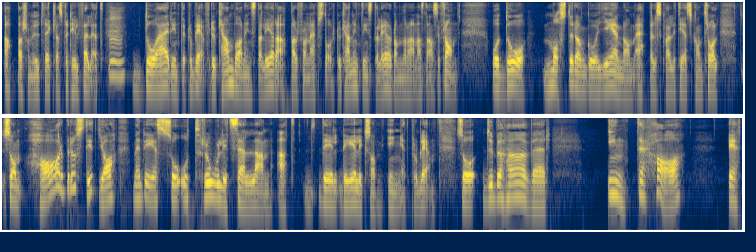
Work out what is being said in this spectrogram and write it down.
appar som utvecklas för tillfället, mm. då är det inte problem. För du kan bara installera appar från App Store. Du kan inte installera dem någon annanstans ifrån. Och då måste de gå igenom Apples kvalitetskontroll som har brustit, ja, men det är så otroligt sällan att det, det är liksom inget problem. Så du behöver inte ha ett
